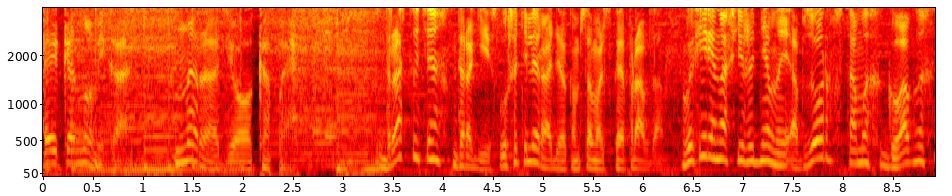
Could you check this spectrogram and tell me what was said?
«Экономика» на Радио КП. Здравствуйте, дорогие слушатели радио «Комсомольская правда». В эфире наш ежедневный обзор самых главных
